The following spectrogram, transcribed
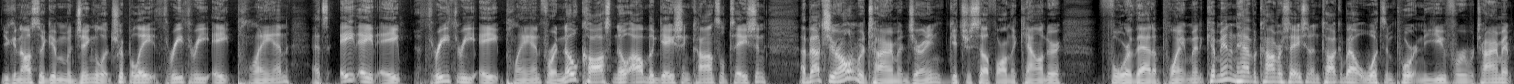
You can also give them a jingle at 888 plan. That's 888-338-PLAN for a no cost, no obligation consultation about your own retirement journey. Get yourself on the calendar for that appointment. Come in and have a conversation and talk about what's important to you for retirement.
